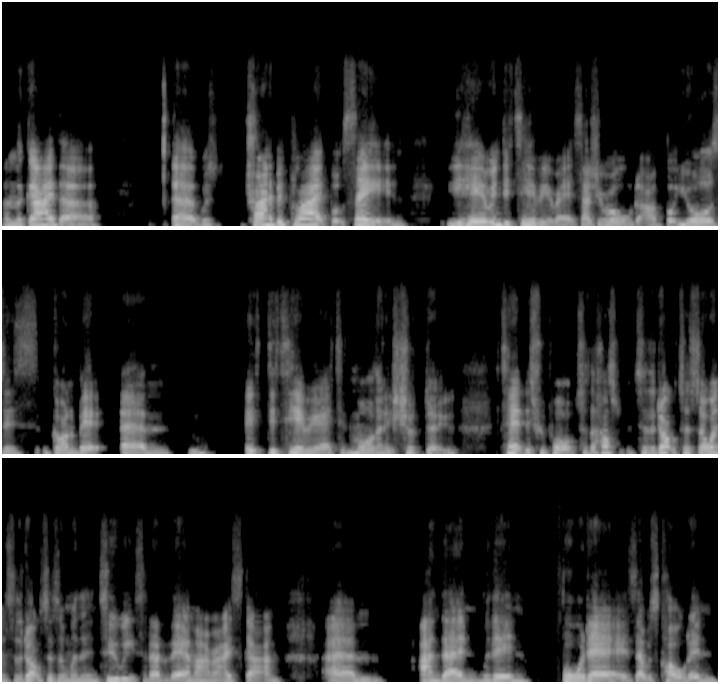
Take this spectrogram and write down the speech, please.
And the guy there uh, was trying to be polite, but saying, your hearing deteriorates as you're older, but yours is gone a bit, um, it's deteriorated more than it should do take this report to the hospital to the doctor. So I went to the doctors, and within two weeks, I'd had the MRI scan. Um, and then within four days, I was called in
